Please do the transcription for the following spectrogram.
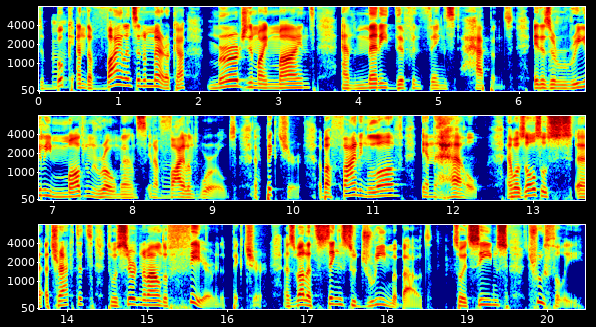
The mm. book and the violence in America merged in my mind, and many different things happened. It is a really modern romance in a mm. violent world. A picture about finding love in hell. And was also uh, attracted to a certain amount of fear in the picture, as well as things to dream about. So it seems truthfully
